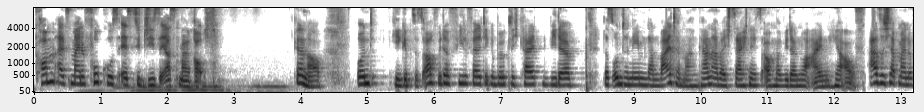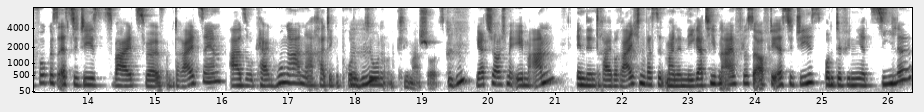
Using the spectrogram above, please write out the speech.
kommen als meine Fokus-SDGs erstmal raus. Genau. Und hier gibt es jetzt auch wieder vielfältige Möglichkeiten, wie der, das Unternehmen dann weitermachen kann. Aber ich zeichne jetzt auch mal wieder nur einen hier auf. Also ich habe meine Focus SDGs 2, 12 und 13. Also kein Hunger, nachhaltige Produktion mhm. und Klimaschutz. Mhm. Jetzt schaue ich mir eben an, in den drei Bereichen, was sind meine negativen Einflüsse auf die SDGs und definiert Ziele,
